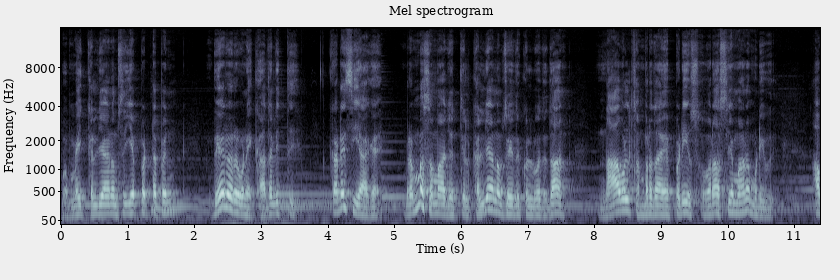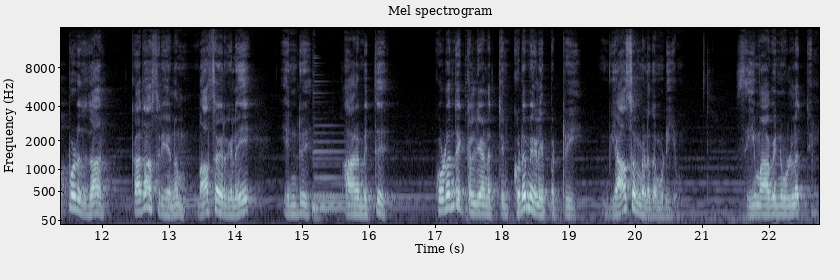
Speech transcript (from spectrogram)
பொம்மை கல்யாணம் செய்யப்பட்ட பெண் வேறொருவனை காதலித்து கடைசியாக பிரம்ம சமாஜத்தில் கல்யாணம் செய்து கொள்வதுதான் நாவல் சம்பிரதாயப்படி சுவாரஸ்யமான முடிவு. அப்பொழுதுதான் கதாசிரியனும் வாசகர்களே என்று ஆரம்பித்து குழந்தை கல்யாணத்தின் கொடுமைகளைப் பற்றி வியாசம் எழுத முடியும். சீமாவின் உள்ளத்தில்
